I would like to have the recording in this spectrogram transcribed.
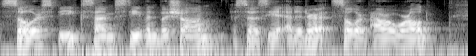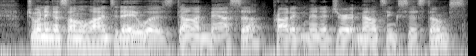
Solar Speaks. I'm Stephen Bushong, Associate Editor at Solar Power World. Joining us on the line today was Don Massa, Product Manager at Mounting Systems.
